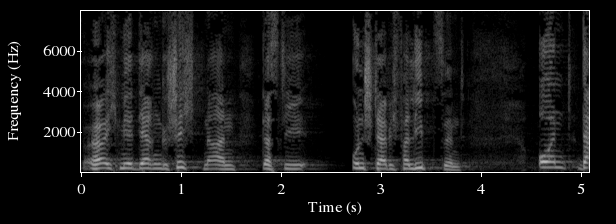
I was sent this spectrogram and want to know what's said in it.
höre ich mir deren Geschichten an, dass die unsterblich verliebt sind. Und da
